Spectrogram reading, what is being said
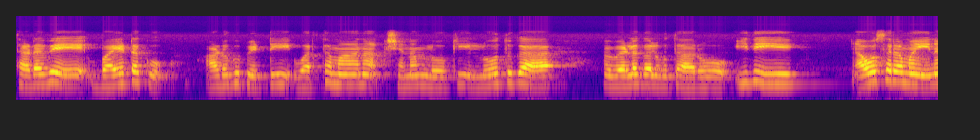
తడవే బయటకు అడుగుపెట్టి వర్తమాన క్షణంలోకి లోతుగా వెళ్ళగలుగుతారు. ఇది అవసరమైన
